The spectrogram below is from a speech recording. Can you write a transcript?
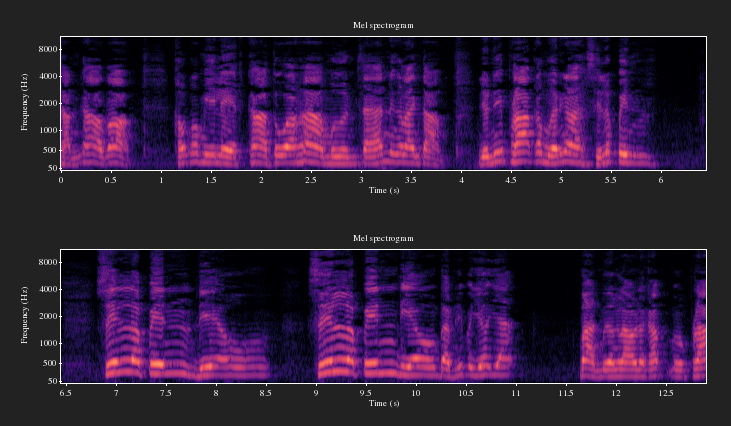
ฉันข้าวก็เขาก็มีเลทค่าตัวห้าหมื่นแสนหนึ่งอะไรต่างเดี๋ยวนี้พระก็เหมือนกันศิลปิน ศิลปินเดียว ศิลปินเดียวแบบนี้ไปเยอะแยะ บ้านเมืองเรานะครับ พระ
